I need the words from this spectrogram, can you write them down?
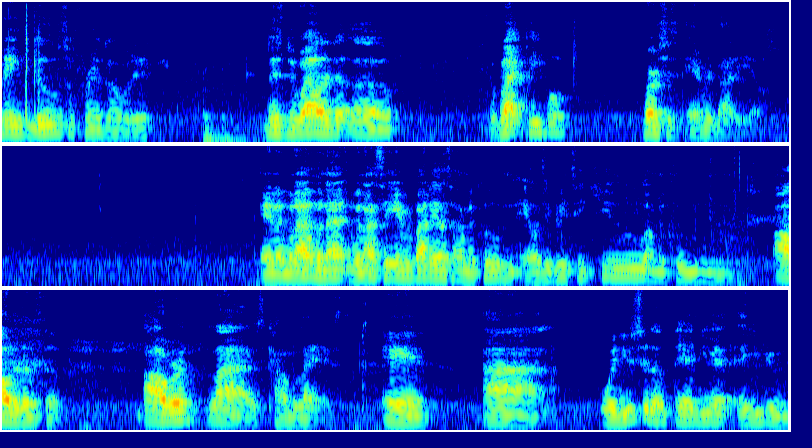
may lose some friends over this. This duality of the black people versus everybody else. And when I when I when I say everybody else, I'm including LGBTQ. I'm including all of that stuff. Our lives come last, and uh, when you sit up there and you and you can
